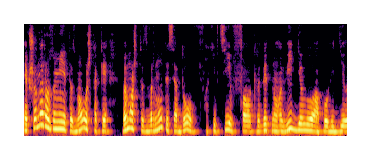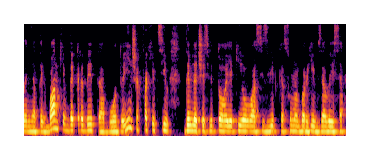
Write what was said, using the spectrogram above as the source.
Якщо не розумієте, знову ж таки, ви можете звернутися до фахівців е, кредитного відділу або відділення тих банків, де кредити, або до інших фахівців, дивлячись від того, які у вас і звідки суми боргів взялися,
